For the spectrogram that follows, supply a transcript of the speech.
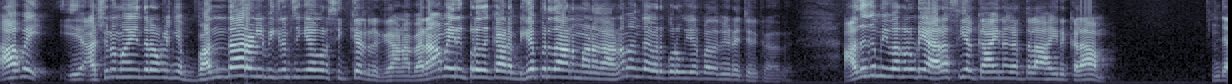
ஆகவே அர்ச்சுன மகேந்திர அவர்கள் இங்கே வந்தார் ரணில் விக்ரம்சிங்க ஒரு சிக்கல் இருக்குது ஆனால் வராமல் இருப்பதற்கான மிக பிரதானமான காரணம் அங்கே அவருக்கு ஒரு உயர் பதவி கிடைச்சிருக்கிறது. அதுவும் இவர்களுடைய அரசியல் காய் நகர்த்தலாக இருக்கலாம். இந்த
